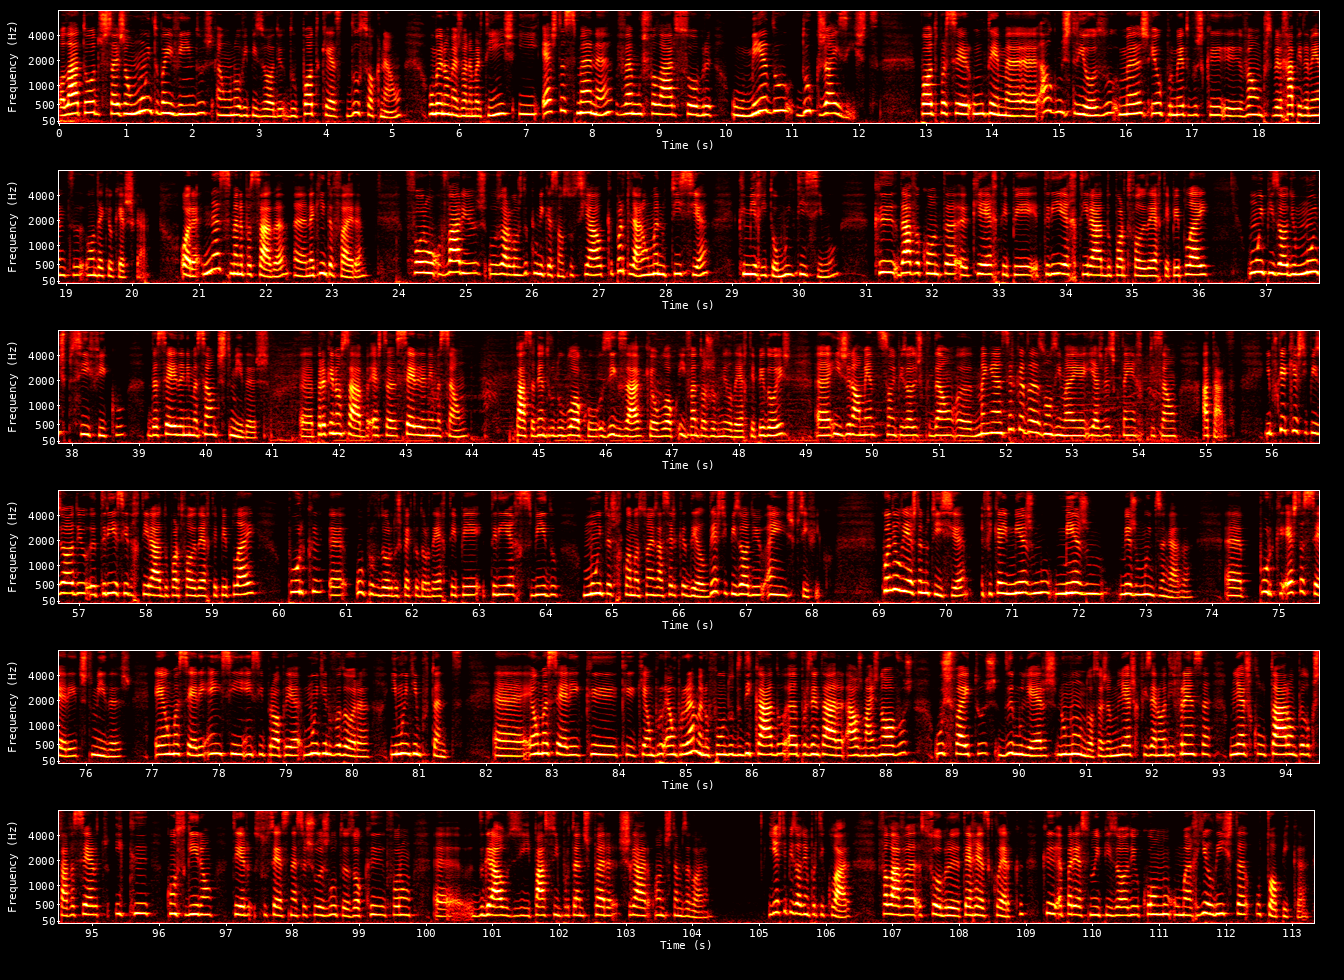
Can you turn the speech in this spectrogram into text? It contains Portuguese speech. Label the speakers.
Speaker 1: Olá a todos, sejam muito bem-vindos a um novo episódio do podcast do Só Que Não. O meu nome é Joana Martins e esta semana vamos falar sobre o medo do que já existe. Pode parecer um tema uh, algo misterioso, mas eu prometo-vos que uh, vão perceber rapidamente onde é que eu quero chegar. Ora, na semana passada, uh, na quinta-feira, foram vários os órgãos de comunicação social que partilharam uma notícia que me irritou muitíssimo, que dava conta eh, que a RTP teria retirado do portfólio da RTP Play um episódio muito específico da série de animação Destemidas. Uh, para quem não sabe, esta série de animação passa dentro do bloco Zig Zag, que é o bloco infanto-juvenil da RTP2, uh, e geralmente são episódios que dão uh, de manhã, cerca das 11h30, e às vezes que têm repetição à tarde. E porquê é que este episódio uh, teria sido retirado do portfólio da RTP Play? Porque o provedor do espectador da RTP teria recebido muitas reclamações acerca dele, deste episódio em específico. Quando eu li esta notícia, fiquei mesmo, mesmo, mesmo muito zangada porque esta série, Destemidas, é uma série em si, em si própria muito inovadora e muito importante. Uh, é uma série que, que, que, é, um, é um programa, no fundo, dedicado a apresentar aos mais novos os feitos de mulheres no mundo, ou seja, mulheres que fizeram a diferença, mulheres que lutaram pelo que estava certo e que conseguiram ter sucesso nessas suas lutas ou que foram uh, degraus e passos importantes para chegar onde estamos agora. E este episódio em particular falava sobre Thérèse Clerc, que aparece no episódio como uma realista utópica.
